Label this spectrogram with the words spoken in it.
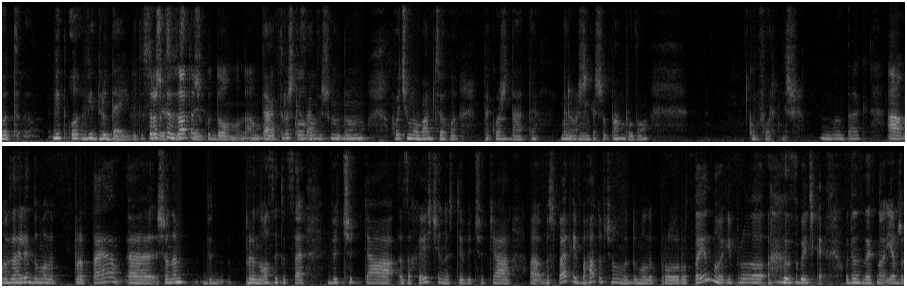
от від від людей. від Трошки затишку дому. Да, Так, трошки такого. затишку угу. дому. Хочемо вам цього також дати. Трошки, угу. щоб вам було комфортніше. Ну так. А ми взагалі думали про те, е, що нам від приносить оце відчуття захищеності, відчуття е, безпеки. І багато в чому ми думали про рутину і про звички. Один з них, ну я вже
